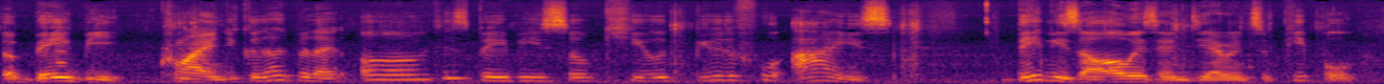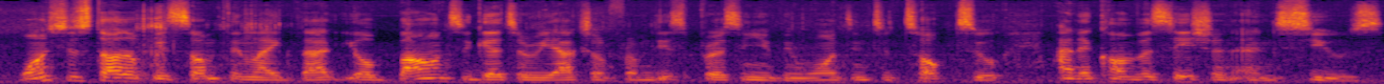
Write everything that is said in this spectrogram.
a baby crying, you could not be like, oh, this baby is so cute, beautiful eyes. Babies are always endearing to people. Once you start off with something like that, you're bound to get a reaction from this person you've been wanting to talk to, and a conversation ensues.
